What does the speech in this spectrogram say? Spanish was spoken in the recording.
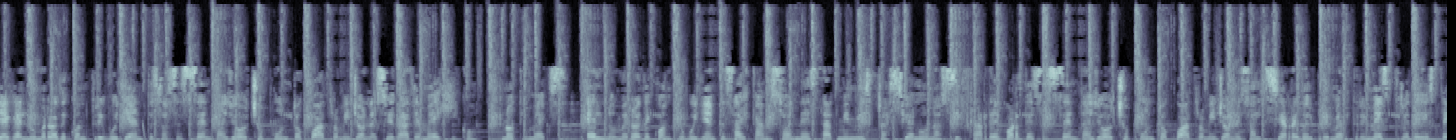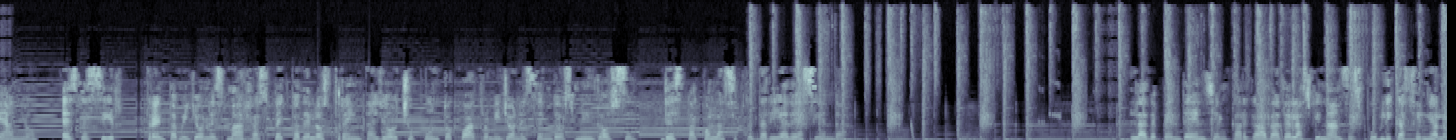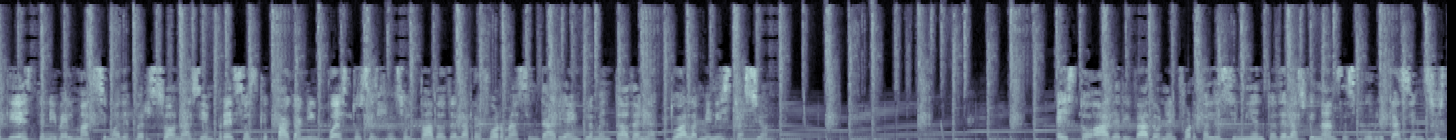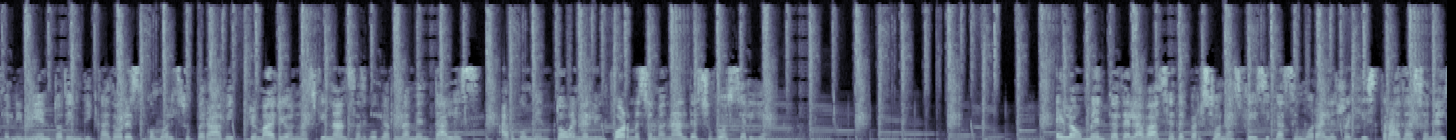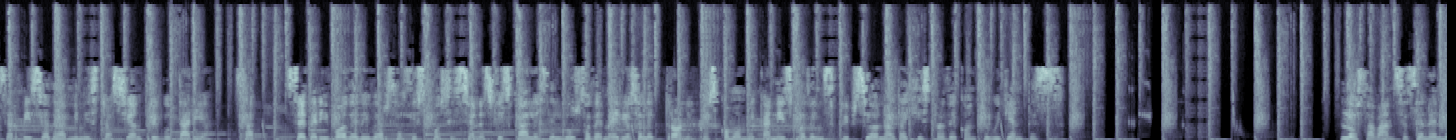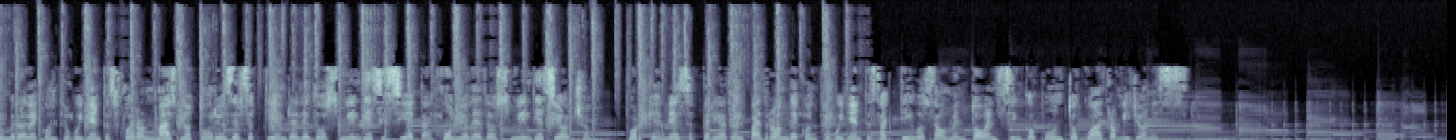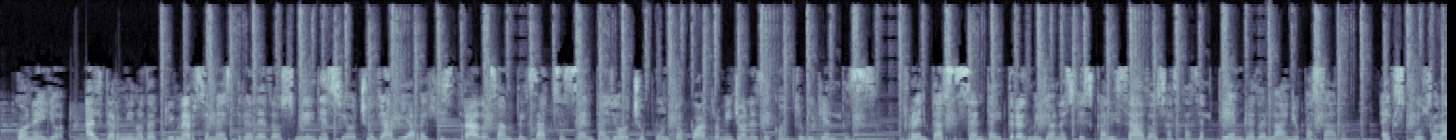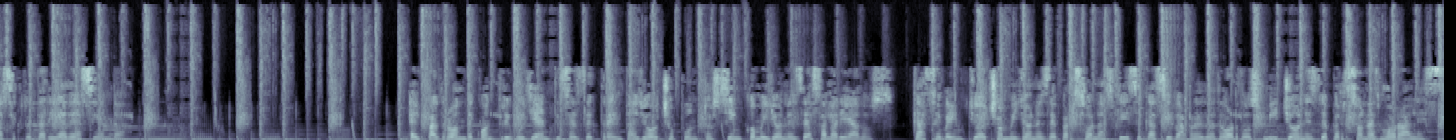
llega el número de contribuyentes a 68.4 millones Ciudad de México, Notimex, el número de contribuyentes alcanzó en esta administración una cifra récord de 68.4 millones al cierre del primer trimestre de este año, es decir, 30 millones más respecto de los 38.4 millones en 2012, destacó la Secretaría de Hacienda. La dependencia encargada de las finanzas públicas señaló que este nivel máximo de personas y empresas que pagan impuestos es resultado de la reforma hacendaria implementada en la actual administración. Esto ha derivado en el fortalecimiento de las finanzas públicas y en sostenimiento de indicadores como el superávit primario en las finanzas gubernamentales, argumentó en el informe semanal de su vocería. El aumento de la base de personas físicas y morales registradas en el Servicio de Administración Tributaria, SAT, se derivó de diversas disposiciones fiscales del uso de medios electrónicos como mecanismo de inscripción al registro de contribuyentes. Los avances en el número de contribuyentes fueron más notorios de septiembre de 2017 a junio de 2018 porque en ese periodo el padrón de contribuyentes activos aumentó en 5.4 millones. Con ello, al término del primer semestre de 2018 ya había registrados ante el SAT 68.4 millones de contribuyentes, frente a 63 millones fiscalizados hasta septiembre del año pasado, expuso la Secretaría de Hacienda. El padrón de contribuyentes es de 38.5 millones de asalariados, casi 28 millones de personas físicas y de alrededor 2 millones de personas morales.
